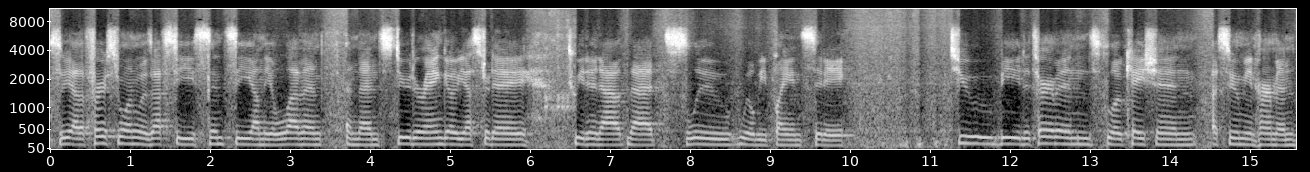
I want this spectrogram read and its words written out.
so yeah, the first one was FC Cincy on the 11th, and then Stu Durando yesterday tweeted out that SLU will be playing City. To be determined location, assuming Hermann,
